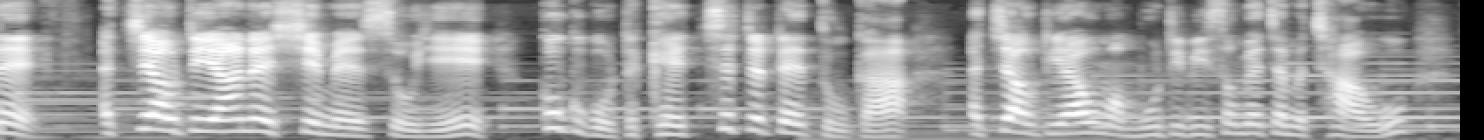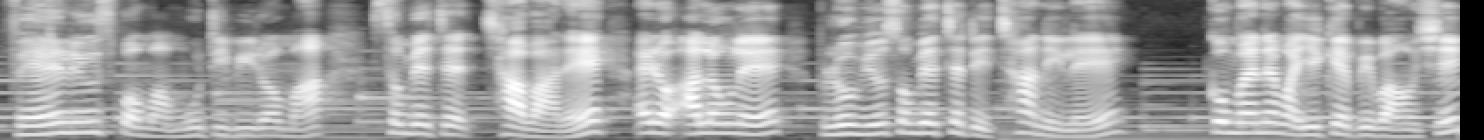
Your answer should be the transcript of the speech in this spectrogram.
နဲ့အကြောက်တရားနဲ့ရှင်မယ်ဆိုရင်ကိုယ့်ကိုယ်ကိုတကယ်ချစ်တတ်တဲ့သူကအကြောက်တရားပေါ်မှာမူတည်ပြီးဆုံးဖြတ်ချက်မချဘူး values ပေါ်မှာမူတည်ပြီးတော့မှဆုံးဖြတ်ချက်ချပါတယ်အဲ့တော့အားလုံးလည်းဘယ်လိုမျိုးဆုံးဖြတ်ချက်တွေချနေလဲ comment ထဲမှာရေးခဲ့ပေးပါအောင်ရှင်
